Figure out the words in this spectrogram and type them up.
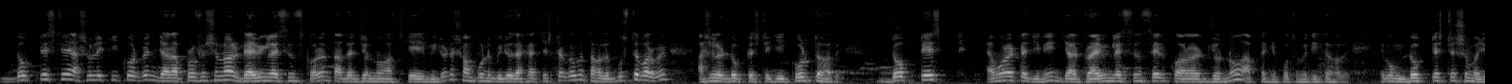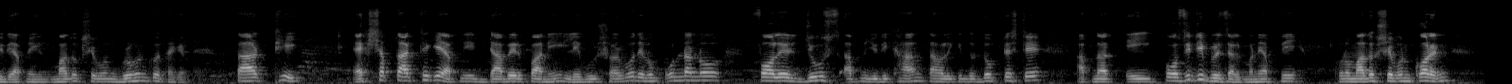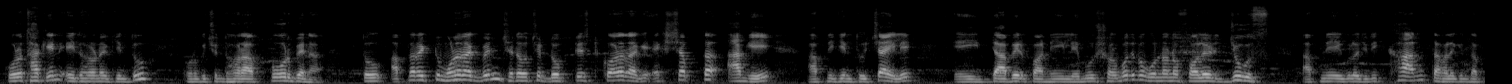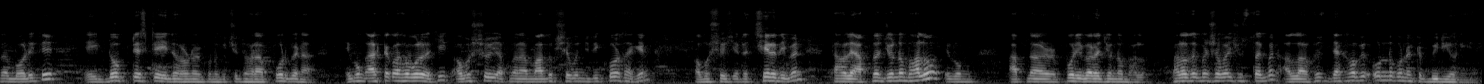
Dope টেস্টে আসলে কি করবেন? যারা প্রফেশনাল ড্রাইভিং লাইসেন্স করেন, তাদের জন্য আজকে এই ভিডিওটা, সম্পূর্ণ ভিডিও দেখার চেষ্টা করবেন, তাহলে বুঝতে পারবেন আসলে ডোপ টেস্টে কি করতে হবে। ডোপ টেস্ট এমন একটা জিনিস যা ড্রাইভিং লাইসেন্সের করার জন্য আপনাকে প্রথমে দিতে হবে। এবং ডোপ টেস্টের সময় যদি আপনি মাদক সেবন গ্রহণ করে থাকেন, তার ঠিক এক সপ্তাহ আগ থেকে আপনি ডাবের পানি, লেবুর শরবত এবং অন্যান্য ফলের জুস আপনি যদি খান, তাহলে কিন্তু ডোপ টেস্টে আপনার এই পজিটিভ রেজাল্ট মানে আপনি কোনো মাদক সেবন করেন করে থাকেন, এই ধরনের কিন্তু কোনো কিছু ধরা পড়বে না। তো আপনারা একটু মনে রাখবেন, সেটা হচ্ছে ডোপ টেস্ট করার আগে, এক সপ্তাহ আগে আপনি কিন্তু চাইলে এই ডাবের পানি, লেবুর শরবত এবং অন্যান্য ফলের জুস আপনি এগুলো যদি খান, তাহলে কিন্তু আপনার বডিতে এই ডোপ টেস্টে এই ধরনের কোনো কিছু ধরা পড়বে না। এবং একটা কথা বলে রাখি, অবশ্যই আপনারা মাদক সেবন যদি করে থাকেন, অবশ্যই সেটা ছেড়ে দিবেন, তাহলে আপনার জন্য ভালো এবং আপনার পরিবারের জন্য ভালো। ভালো থাকবেন সবাই, সুস্থ থাকবেন, আল্লাহ হাফিজ, দেখা হবে অন্য কোনো একটা ভিডিও নিয়ে।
